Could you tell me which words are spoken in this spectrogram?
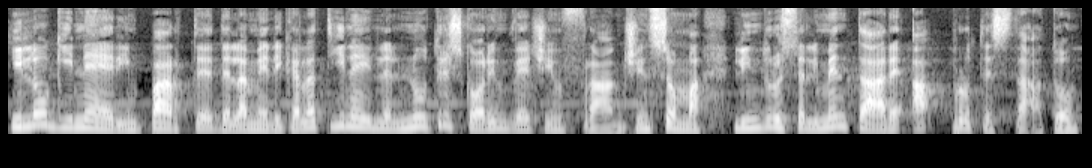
i loghi neri in parte dell'America Latina e il Nutri-Score invece in Francia. Insomma, l'industria alimentare ha protestato.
